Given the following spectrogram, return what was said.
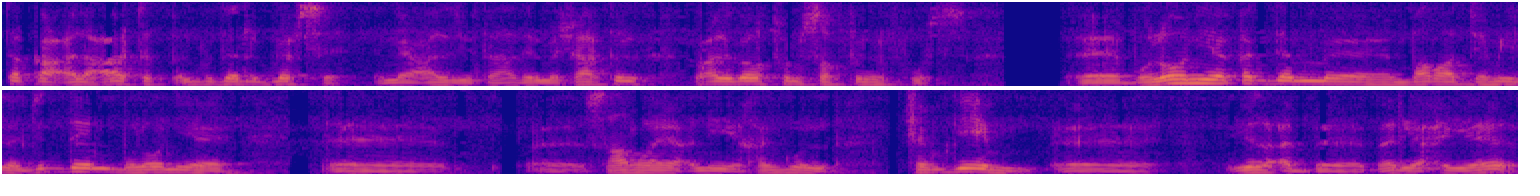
تقع على عاتق المدرب نفسه إنه يعالج مثل هذه المشاكل وعلى قولتهم يصفي النفوس. آه، بولونيا قدم آه، مباراة جميلة جدا، بولونيا آه، صار له يعني خلينا نقول كم جيم يلعب بأريحية.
